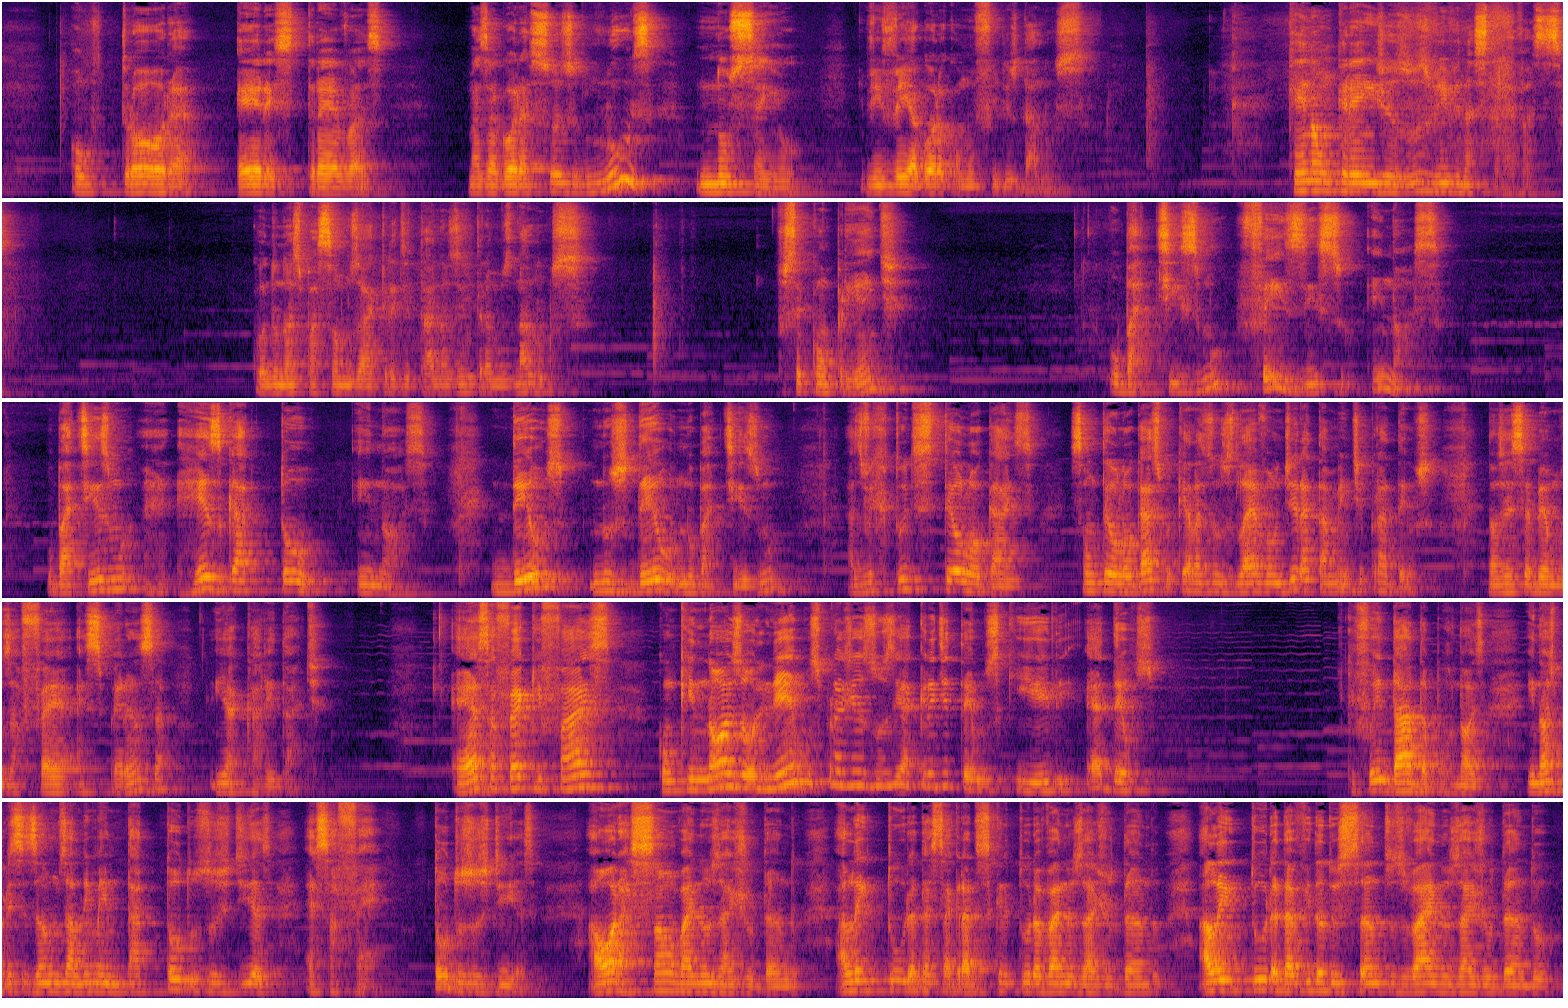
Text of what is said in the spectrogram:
outrora eres trevas, mas agora sois luz no Senhor. Vivei agora como filhos da luz. Quem não crê em Jesus vive nas trevas. Quando nós passamos a acreditar, nós entramos na luz. Você compreende? O batismo fez isso em nós. O batismo resgatou em nós. Deus nos deu no batismo as virtudes teologais. São teologais porque elas nos levam diretamente para Deus nós recebemos a fé, a esperança e a caridade. É essa fé que faz com que nós olhemos para Jesus e acreditemos que Ele é Deus, que foi dada por nós. E nós precisamos alimentar todos os dias essa fé, todos os dias. A oração vai nos ajudando, a leitura da Sagrada Escritura vai nos ajudando, a leitura da vida dos santos vai nos ajudando.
